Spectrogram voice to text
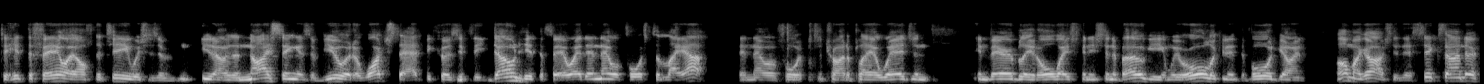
to hit the fairway off the tee, which is a you know a nice thing as a viewer to watch that because if they don't hit the fairway, then they were forced to lay up. Then they were forced to try to play a wedge, and invariably it always finished in a bogey. And we were all looking at the board, going, "Oh my gosh, they're six under,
